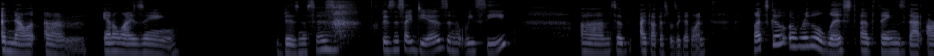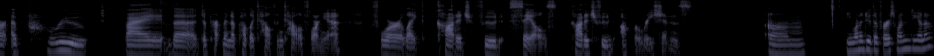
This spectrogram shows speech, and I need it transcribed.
anal- um analyzing businesses, business ideas and what we see. Um so th- I thought this was a good one. Let's go over the list of things that are approved by the Department of Public Health in California for like cottage food sales, cottage food operations. Um, you want to do the first one, Deanna?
